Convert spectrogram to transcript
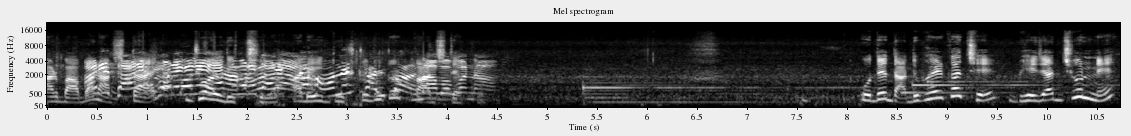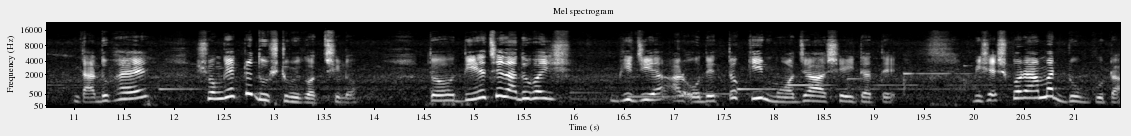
আর বাবা রাস্তায় জল দিচ্ছিল। আর এই দুষ্ট দুটোর কাজ দেখো। ওদের দাদু ভাইয়ের কাছে ভেজার জন্যে দাদু ভাইয়ের সঙ্গে একটু দুষ্টুমি করছিল। তো দিয়েছে দাদু ভাই ভিজিয়া। আর ওদের তো কি মজা আসে এইটাতে বিশেষ করে আমার ডুগগুটা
